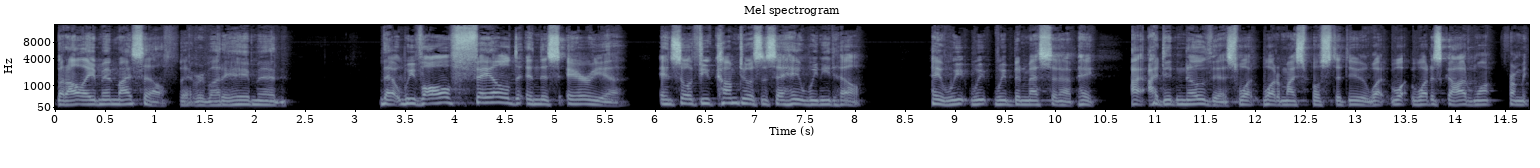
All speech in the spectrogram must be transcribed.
But I'll amen myself. Everybody, amen. That we've all failed in this area. And so if you come to us and say, hey, we need help, hey, we, we, we've been messing up, hey, I, I didn't know this. What, what am I supposed to do? What, what, what does God want from me?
